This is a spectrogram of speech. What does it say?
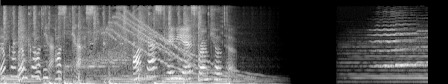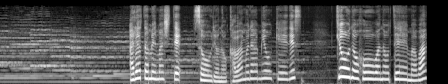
Welcome, Welcome to podcast. Podcast KBS from Kyoto. 改めまして僧侶の河村明慶です今日の法話のテーマは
